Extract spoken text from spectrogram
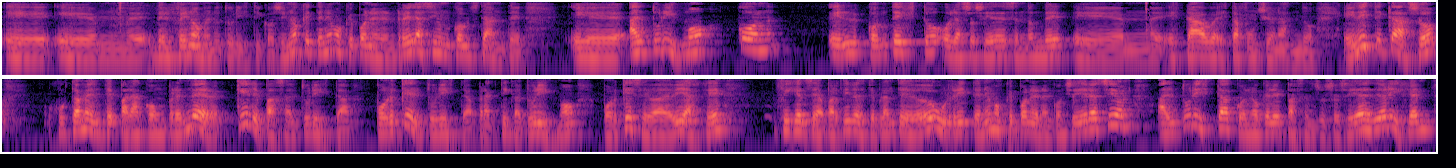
eh, em, del fenómeno turístico, sino que tenemos que poner en relación constante eh, al turismo con el contexto o las sociedades en donde eh, está, está funcionando. En este caso, justamente para comprender qué le pasa al turista, por qué el turista practica turismo, por qué se va de viaje, fíjense, a partir de este planteo de Urri, tenemos que poner en consideración al turista con lo que le pasa en sus sociedades de origen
